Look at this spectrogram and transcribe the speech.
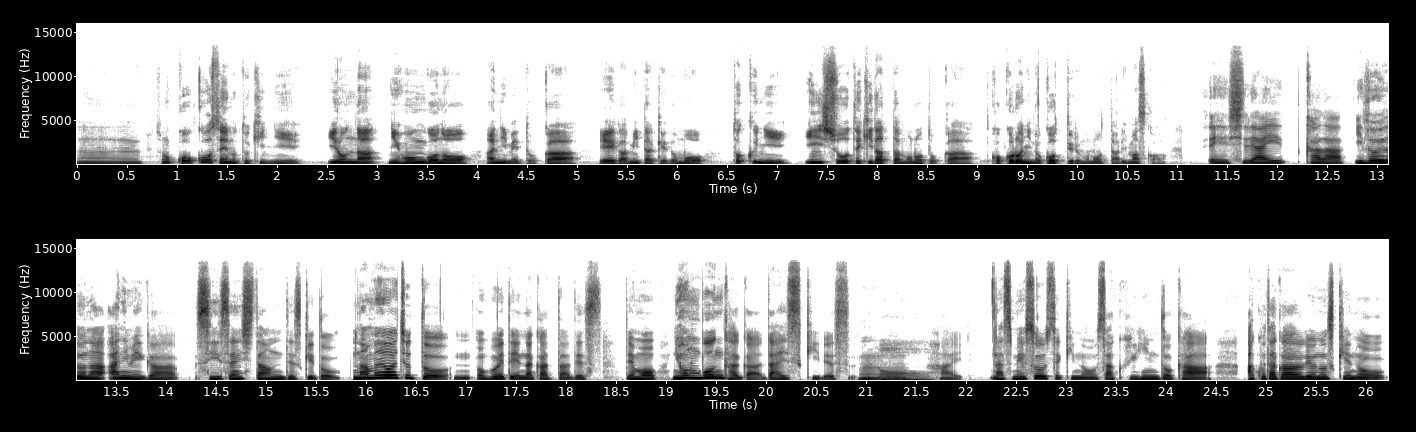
うーんその高校生の時にいろんな日本語のアニメとか映画見たけども特に印象的だったものとか心に残っているものってありますか？えー知り合いからいろいろなアニメが推薦したんですけど名前はちょっとうん覚えていなかったです。でも日本文化が大好きです。うんはい。夏目漱石の作品とか芥川龍之介の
